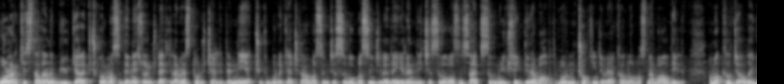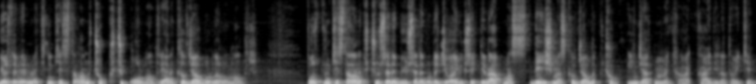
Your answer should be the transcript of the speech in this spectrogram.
Boruların kesit alanının büyük ya da küçük olması deney sonucunu etkilemez Torricelli'de. Niye? Çünkü buradaki açık hava basıncı sıvı basıncıyla dengelendiği için sıvı basıncı sadece sıvının yüksekliğine bağlıdır. Borunun çok ince veya kalın olmasına bağlı değildir. Ama kılcallığı gözlemleyebilmek için kesit alanı çok küçük olmalıdır. Yani kılcal borular olmalıdır. Bozutun kesit alanı küçülse de büyüse de burada civa yüksekliği ne yapmaz? Değişmez. Kılcallık çok inceltmemek kaydıyla tabii ki.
